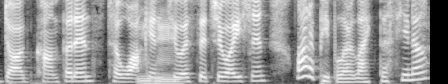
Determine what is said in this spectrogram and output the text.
dog confidence to walk into a situation. A lot of people are like this, you know.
